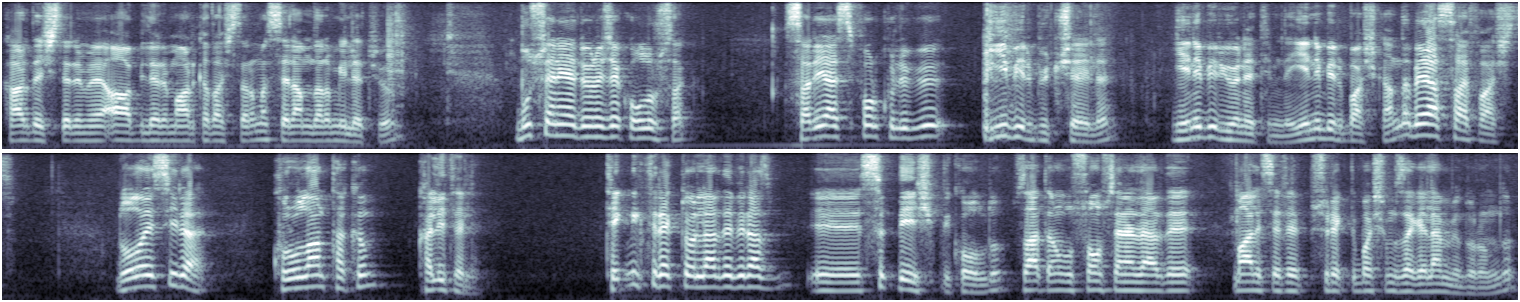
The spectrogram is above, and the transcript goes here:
kardeşlerime, abilerime, arkadaşlarıma selamlarımı iletiyorum. Bu seneye dönecek olursak Sarıyer Spor Kulübü iyi bir bütçeyle, yeni bir yönetimle, yeni bir başkanla beyaz sayfa açtı. Dolayısıyla kurulan takım kaliteli. Teknik direktörlerde biraz e, sık değişiklik oldu. Zaten bu son senelerde maalesef hep sürekli başımıza gelen bir durumdu.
